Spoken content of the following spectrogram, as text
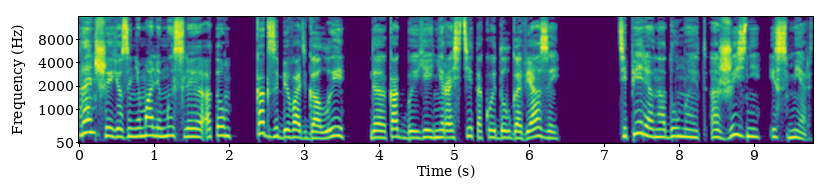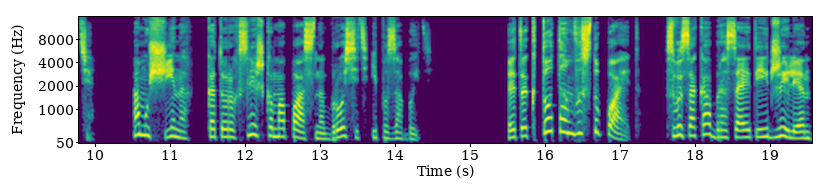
Раньше ее занимали мысли о том, как забивать голы, да как бы ей не расти такой долговязой. Теперь она думает о жизни и смерти, о мужчинах, которых слишком опасно бросить и позабыть. «Это кто там выступает?» Свысока бросает ей Джиллиан,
